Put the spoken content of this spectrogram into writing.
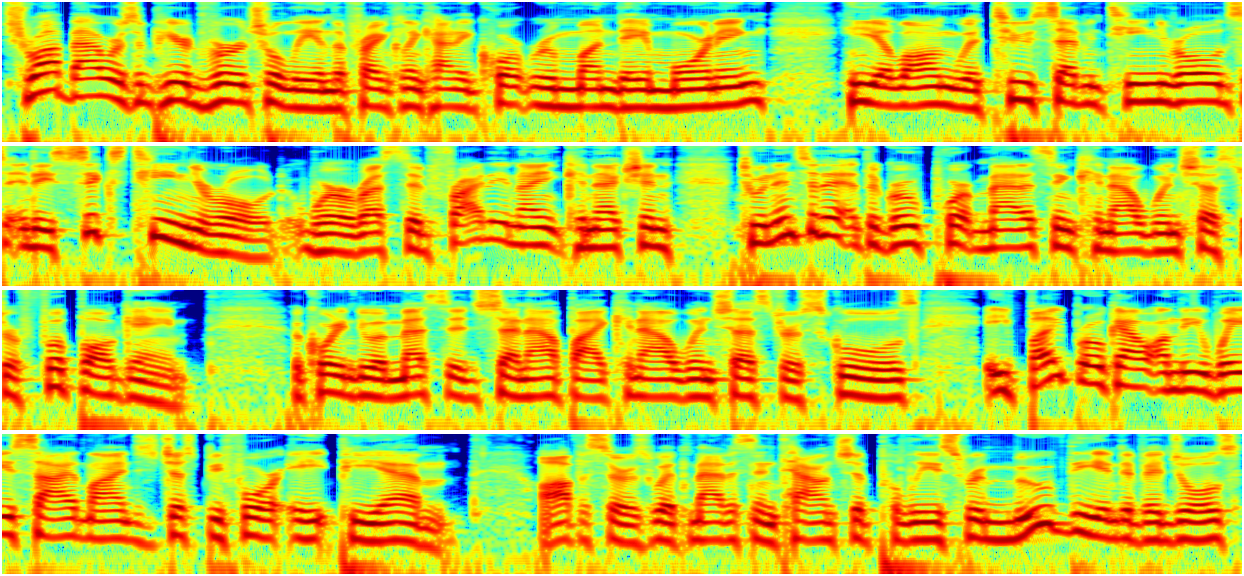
Sherrod Bowers appeared virtually in the Franklin County courtroom Monday morning. He, along with two 17 year olds and a 16 year old, were arrested Friday night in connection to an incident at the Groveport Madison Canal Winchester football game. According to a message sent out by Canal Winchester schools, a fight broke out on the away sidelines just before 8 p.m. Officers with Madison Township Police removed the individuals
